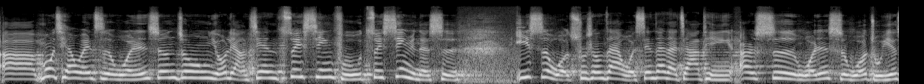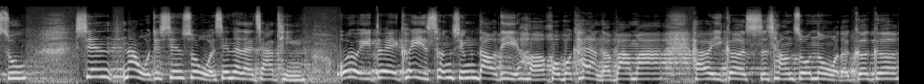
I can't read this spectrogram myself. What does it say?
呃，目前为止，我人生中有两件最幸福、最幸运的事，一是我出生在我现在的家庭，二是我认识我主耶稣。先，那我就先说我现在的家庭，我有一对可以称兄道弟和活泼开朗的爸妈，还有一个时常捉弄我的哥哥，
